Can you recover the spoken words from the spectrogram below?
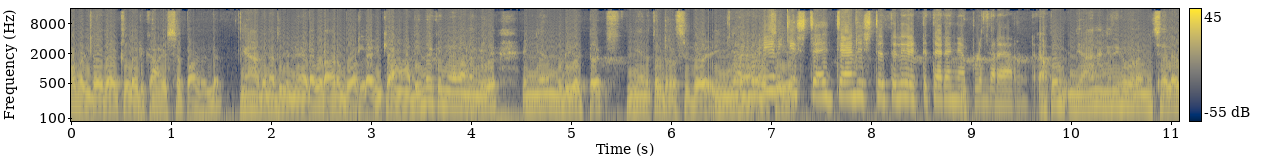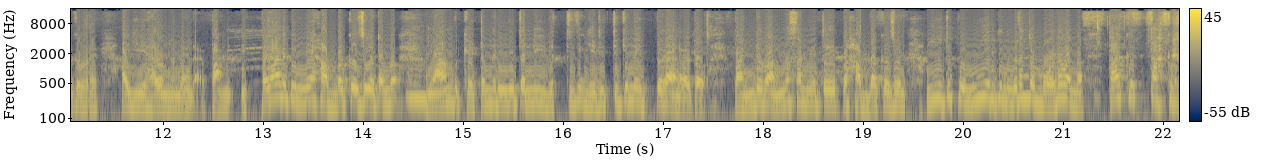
അവളുടേതായിട്ടുള്ള ഒരു കാഴ്ചപ്പാടുണ്ട്. ഞാൻ അതിനകത്ത് പിന്നെ ഇടപെടാറും പോറില്ല എനിക്ക് ആദ്യമൊക്കെ ഞാനാണെങ്കിൽ ഇങ്ങനെ മുടിയിട്ട് ഇങ്ങനത്തെ ഡ്രസ്സ് ഇട് ഇങ്ങനെ ഇഷ്ടത്തിൽ കെട്ടിത്തരാൻ ഞാൻ എപ്പോഴും പറയാറുണ്ട്. അപ്പം ഞാൻ അങ്ങനെയൊക്കെ പറയുമ്പോൾ ചിലർക്ക് പറയും അയ്യേ അതൊന്നും വേണ്ട. ഇപ്പോഴാണ് പിന്നെ ഹബ്ബൊക്കെ വെച്ച് കെട്ടുമ്പോൾ ഞാൻ കെട്ടുന്ന രീതിയിൽ തന്നെ ഇരുത്തി ഇരുത്തിക്കുന്ന ഇപ്പോഴാണ് കേട്ടോ. പണ്ട് വന്ന സമയത്ത് ഇപ്പൊ ഹബ്ബൊക്കെ വെച്ച് അയ്യോ ഇത് പൊങ്ങിയിരിക്കുന്നു. ഇവിടെ എന്താ മുഴ വന്ന? താക്ക് താക്ക്.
